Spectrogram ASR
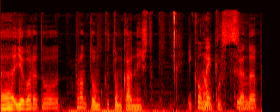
uh, e agora estou, pronto, estou um bocado nisto. E como é, é um que curso tu... de stand-up.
